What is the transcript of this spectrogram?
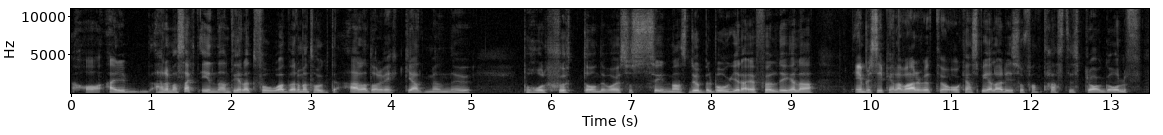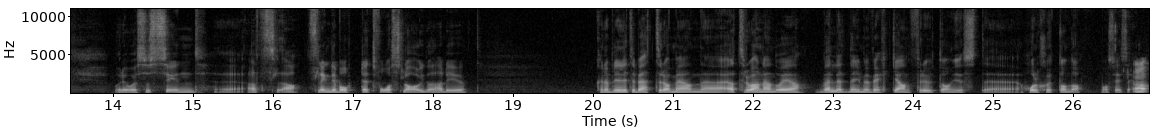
Ja, hade man sagt innan delad tvåa då hade man tagit det alla dagar i veckan. Men nu på hål 17, det var ju så synd med hans dubbelbogey där. Jag följde hela, i princip hela varvet och han spelade ju så fantastiskt bra golf. Och det var ju så synd eh, att ja, slängde bort det två slag då. Det hade ju kunna bli lite bättre då, men eh, jag tror han ändå är väldigt nöjd med veckan förutom just eh, håll 17 då, måste jag säga. Ja,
